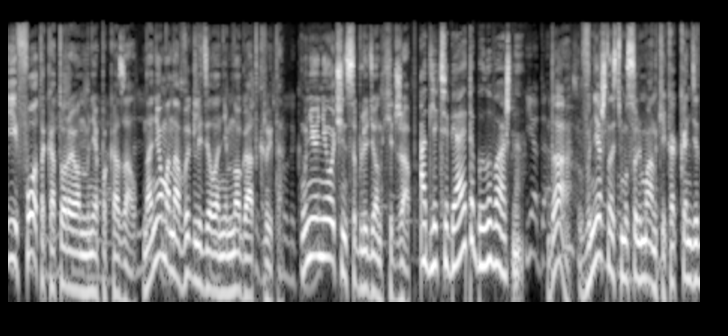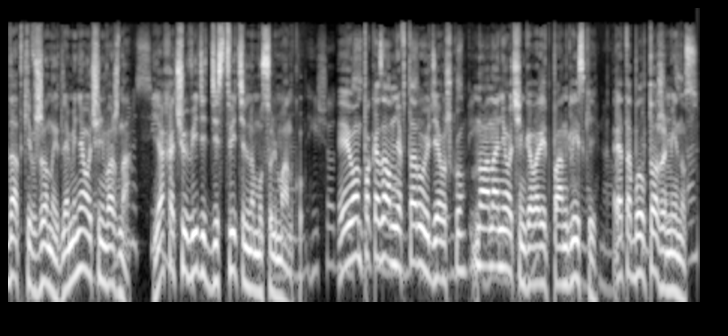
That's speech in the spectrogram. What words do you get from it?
И фото, которое он мне показал. На нем она выглядела немного открыто. У нее не очень соблюден хиджаб. А для тебя это было важно? Да, внешность мусульманки как кандидатки в жены для меня очень важна. Я хочу видеть действительно мусульманку. И он показал мне вторую девушку, но она не очень говорит по-английски. Это был тоже минус.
